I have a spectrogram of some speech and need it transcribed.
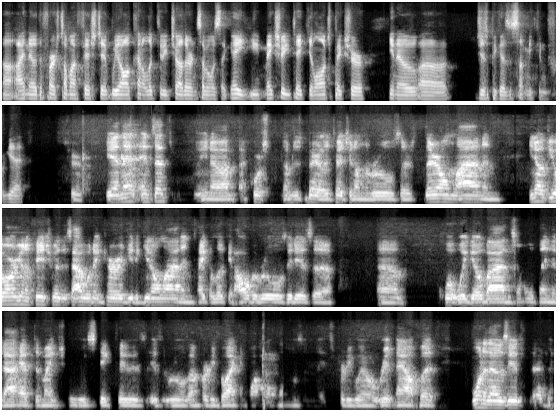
Uh, I know the first time I fished it, we all kind of looked at each other, and someone was like, "Hey, you make sure you take your launch picture," you know, uh, just because it's something you can forget. Sure. Yeah, and that and that's you know, I'm, of course, I'm just barely touching on the rules. There's they're online, and you know, if you are going to fish with us, I would encourage you to get online and take a look at all the rules. It is a um, what we go by, and the only thing that I have to make sure we stick to is, is the rules. I'm pretty black and white on those. It's pretty well written out, but one of those is uh, the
